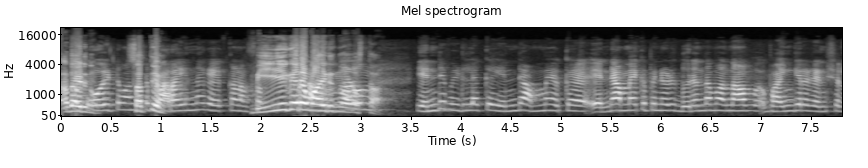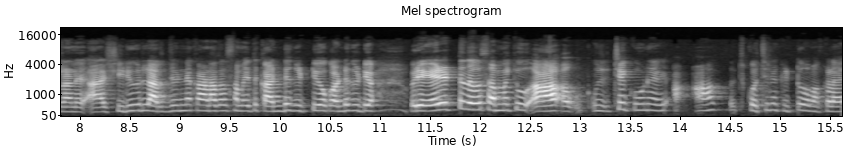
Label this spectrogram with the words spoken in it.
അതായിരുന്നു. സത്യം. ഭീകരമായിരുന്നു അവസ്ഥ. എന്റെ വീട്ടിലൊക്കെ എന്റെ അമ്മയൊക്കെ എന്റെ അമ്മയൊക്കെ പിന്നെ ഒരു ദുരന്തം വന്നാൽ ഭയങ്കര ടെൻഷനാണ് ആ ശിരൂരിൽ അർജുനെ കാണാത്ത സമയത്ത് കണ്ടു കിട്ടിയോ കണ്ടു കിട്ടിയോ? ഒരു ഏഴെട്ട് ദിവസം അമ്മയ്ക്ക് ആ ഉച്ചക്കൂണ് ആ- ആ കൊച്ചിനെ കിട്ടുമോ മക്കളെ?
